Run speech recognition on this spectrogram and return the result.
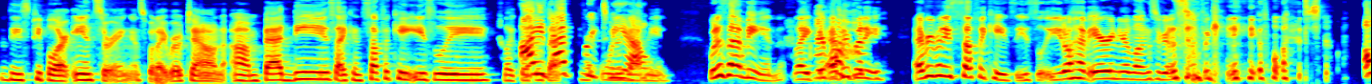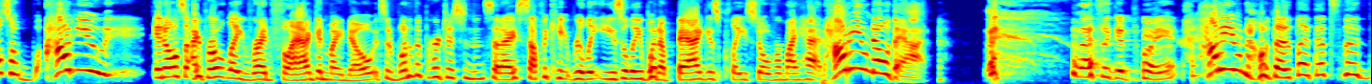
these people are answering is what I wrote down. Um, bad knees, I can suffocate easily. Like what I- does that freaked what me does that out. mean? What does that mean? Like I everybody everybody suffocates easily. You don't have air in your lungs, you're gonna suffocate. what? Also, how do you? And also, I wrote like red flag in my note. It said one of the participants said I suffocate really easily when a bag is placed over my head. How do you know that? That's a good point. How do you know that? that that's the.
